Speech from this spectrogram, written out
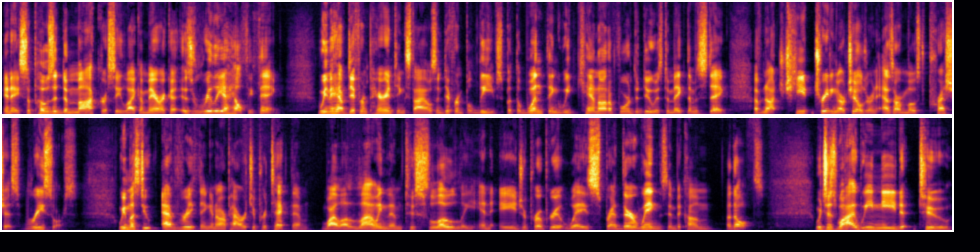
in a supposed democracy like America is really a healthy thing. We may have different parenting styles and different beliefs, but the one thing we cannot afford to do is to make the mistake of not treating our children as our most precious resource. We must do everything in our power to protect them while allowing them to slowly, in age appropriate ways, spread their wings and become adults which is why we need to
